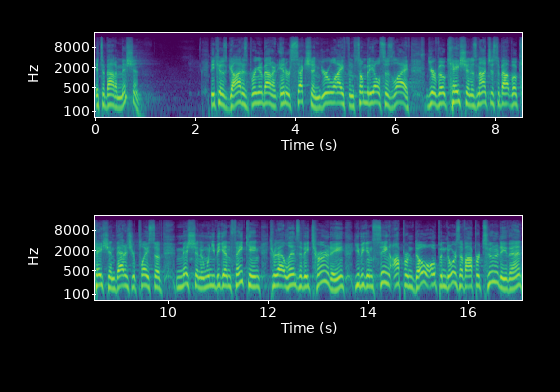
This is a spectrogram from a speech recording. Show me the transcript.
it's about a mission because God is bringing about an intersection, your life and somebody else's life. Your vocation is not just about vocation, that is your place of mission. And when you begin thinking through that lens of eternity, you begin seeing open, doors of opportunity then,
